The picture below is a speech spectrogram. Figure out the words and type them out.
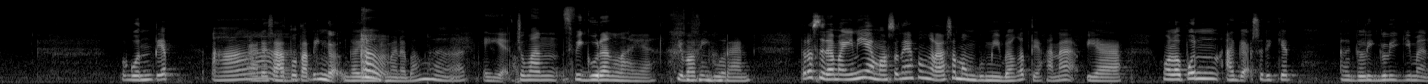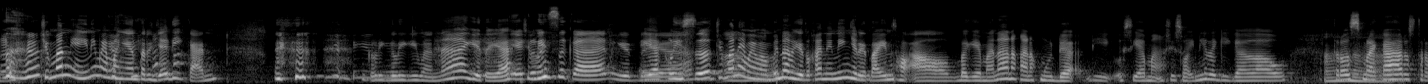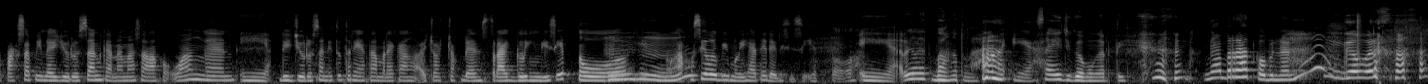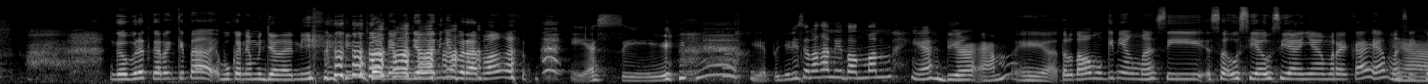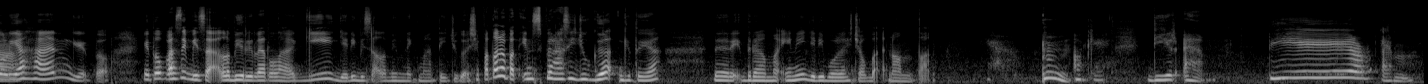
peguntit. Ah, Ada satu tapi nggak nggak yang gimana banget, Iya, cuman figuran lah ya. cuma figuran. Terus drama ini ya maksudnya aku ngerasa membumi banget ya karena ya walaupun agak sedikit eh, geli-geli gimana. Cuman ya ini memang yang terjadi kan. geli-geli gimana gitu ya. ya Cuman- klise kan gitu Iya ya klise, cuman ya memang benar gitu kan ini nyeritain soal bagaimana anak-anak muda di usia mahasiswa ini lagi galau. Terus mereka harus terpaksa pindah jurusan karena masalah keuangan. iya Di jurusan itu ternyata mereka nggak cocok dan struggling di situ. gitu. Aku sih lebih melihatnya dari sisi itu. iya relate banget lah iya, saya juga mengerti nggak berat kok beneran. nggak berat nggak berat karena kita bukan yang menjalani bukan yang menjalaninya berat banget iya sih. gitu. Jadi silakan ditonton ya Dear M. Iya, terutama mungkin yang masih seusia-usianya mereka ya, masih Iya. kuliahan gitu. Itu pasti bisa lebih relate lagi, jadi bisa lebih menikmati juga. Siapa tahu dapat inspirasi juga gitu ya dari drama ini, jadi boleh coba nonton. Oke. Dear M. Dear M.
